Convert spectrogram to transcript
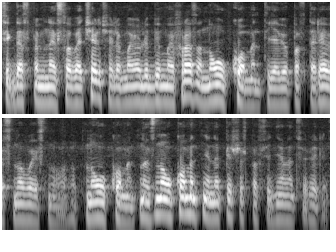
всегда вспоминаю слова Черчилля, моя любимая фраза no comment, я ее повторяю снова и снова. No comment. Но из no comment не напишешь повседневно цивилист.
